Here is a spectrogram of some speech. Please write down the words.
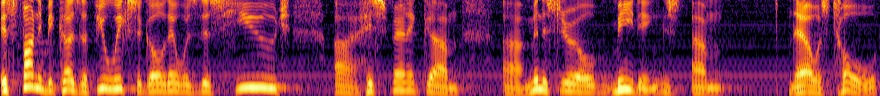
It's funny because a few weeks ago there was this huge uh, Hispanic um, uh, ministerial meetings um, that I was told,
